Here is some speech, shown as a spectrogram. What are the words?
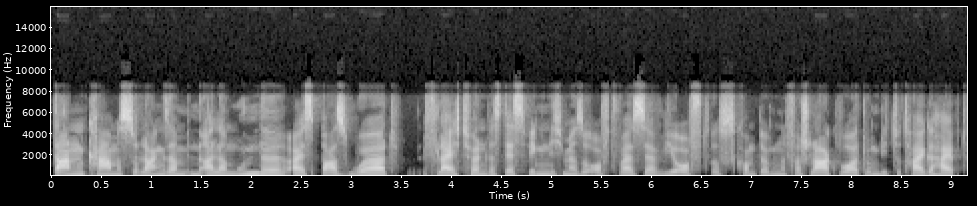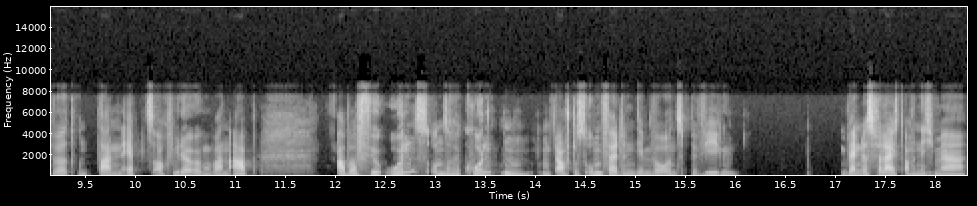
Dann kam es so langsam in aller Munde als Buzzword. Vielleicht hören wir es deswegen nicht mehr so oft, weil es ja wie oft, es kommt irgendeine Verschlagwortung, die total gehypt wird und dann ebbt es auch wieder irgendwann ab. Aber für uns, unsere Kunden und auch das Umfeld, in dem wir uns bewegen, wenn wir es vielleicht auch nicht mehr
